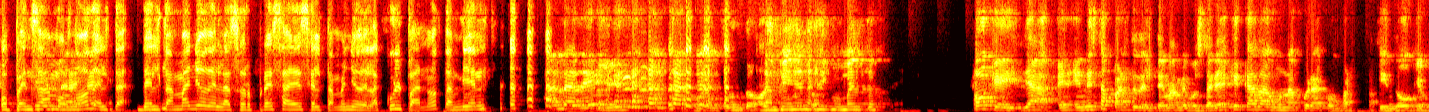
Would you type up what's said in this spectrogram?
O pensamos, ¿no? Del, ta- del tamaño de la sorpresa es el tamaño de la culpa, ¿no? También. Ándale. Buen punto, buen También punto. hay momentos. Ok, ya, en, en esta parte del tema me gustaría que cada una fuera compartiendo o que, o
